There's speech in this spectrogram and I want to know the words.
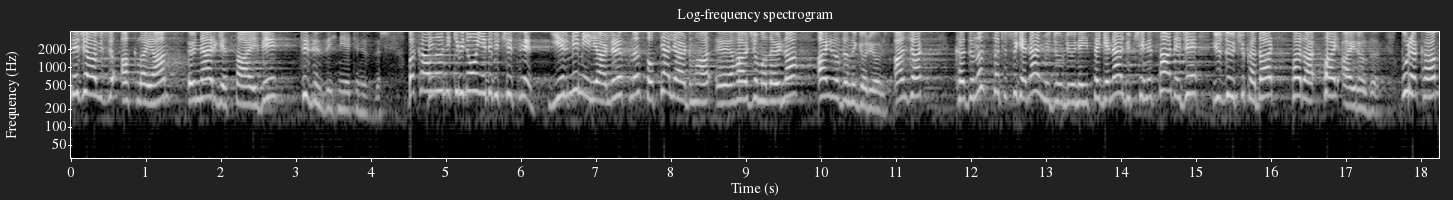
tecavüzü aklayan önerge sahibi sizin zihniyetinizdir. Bakanlığın 2017 bütçesinin 20 milyar lirasının sosyal yardım e, harcamalarına ayrıldığını görüyoruz. Ancak Kadının Statüsü Genel Müdürlüğü'ne ise genel bütçenin sadece yüzde üçü kadar para, pay ayrıldı. Bu rakam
